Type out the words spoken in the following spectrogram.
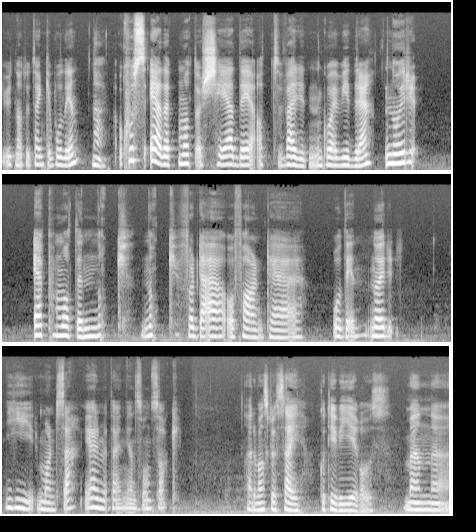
uten at du tenker på din. Nei. Og hvordan er det på en måte å se det at verden går videre? Når er på en måte nok nok for deg og faren til Odin? Når gir man seg i hermetegn i en sånn sak? Det er vanskelig å si når vi gir oss. Men eh,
